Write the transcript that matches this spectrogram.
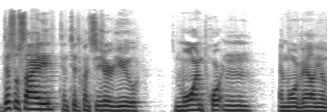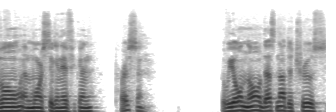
this society tend to consider you more important and more valuable and more significant person. But we all know that's not the truth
